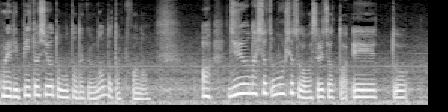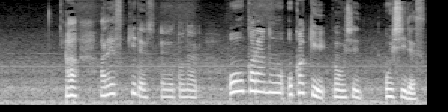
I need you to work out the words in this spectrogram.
これリピートしようと思ったんだけど何だったっけかな？あ重要な一つもう一つが忘れちゃった。えー、っとああれ好きです。えっ、とね大辛のおかきが美味しい美味しいです。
